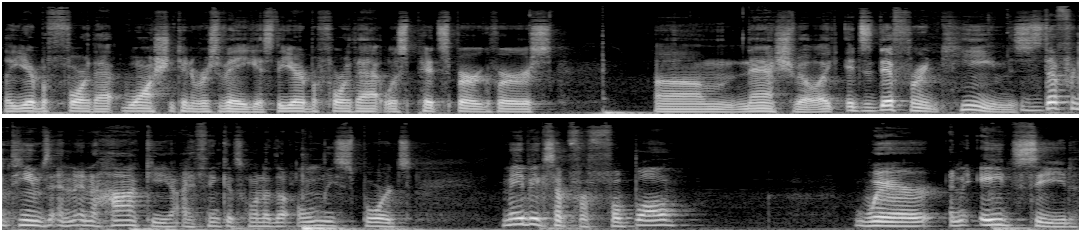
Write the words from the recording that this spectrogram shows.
The year before that, Washington versus Vegas. The year before that was Pittsburgh versus um, Nashville. Like it's different teams. It's different teams. And in hockey, I think it's one of the only sports maybe except for football, where an eight seed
